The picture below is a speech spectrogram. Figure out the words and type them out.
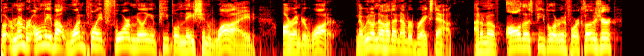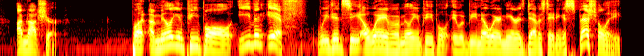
but remember, only about 1.4 million people nationwide are underwater. Now, we don't know how that number breaks down. I don't know if all those people are in foreclosure. I'm not sure. But a million people, even if we did see a wave of a million people, it would be nowhere near as devastating, especially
